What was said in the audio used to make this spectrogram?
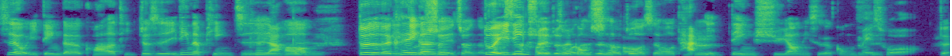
是有一定的 quality，就是一定的品质，然后跟对对对，可以跟水准的对一定水准的公司合作的时候，它一嗯定需要你是个公司。没，错。对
